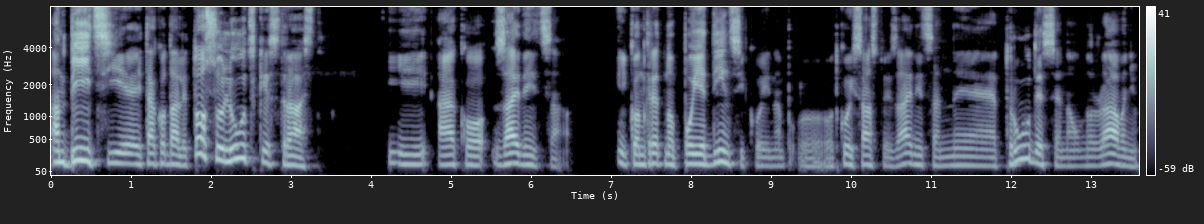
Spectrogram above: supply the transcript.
ambicije i tako dalje. To su ljudske strasti. I ako zajednica i konkretno pojedinci koji, od kojih sastoji zajednica ne trude se na umnožavanju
